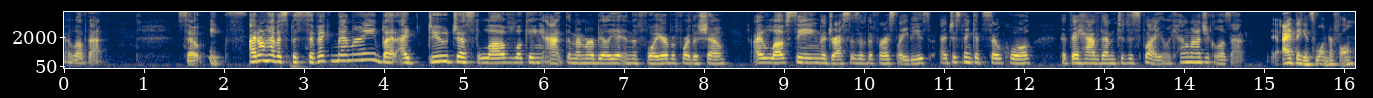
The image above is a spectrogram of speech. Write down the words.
I love that. So, Thanks. I don't have a specific memory, but I do just love looking at the memorabilia in the foyer before the show. I love seeing the dresses of the first ladies. I just think it's so cool that they have them to display. Like, how magical is that? I think it's wonderful.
